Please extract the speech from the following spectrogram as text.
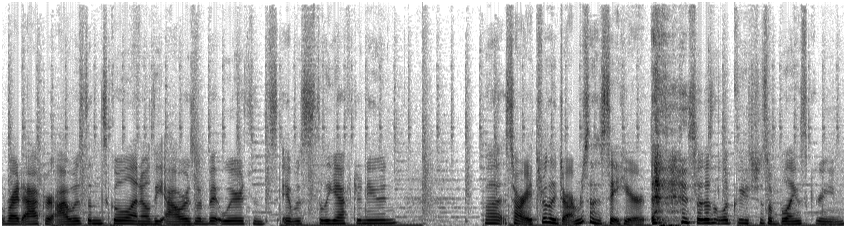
right after I was in school. I know the hours are a bit weird since it was still the afternoon. But sorry, it's really dark. I'm just gonna sit here so it doesn't look like it's just a blank screen.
